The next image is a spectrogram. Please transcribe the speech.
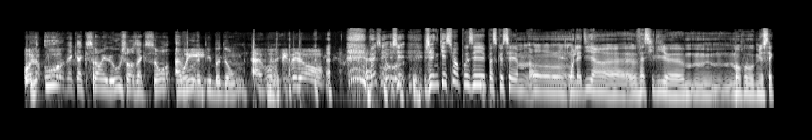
Ou Le alors ou avec accent et le ou sans accent, à Oui. vous, Répi Bedon. À vous, Pibedon. Moi, j'ai- j'ai- j'ai une question à poser parce que c'est, on, on l'a dit, hein, euh, Vassili euh, Moreau Miosek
